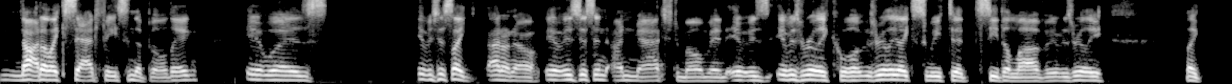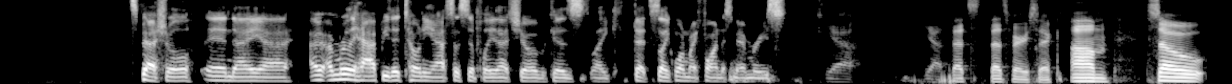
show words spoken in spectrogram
not a like sad face in the building. It was it was just like i don't know it was just an unmatched moment. It was it was really cool. It was really like sweet to see the love. It was really like special. And i uh I, i'm really happy that tony asked us to play that show because like that's like one of my fondest memories. Yeah, yeah, that's that's very sick. Um, so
